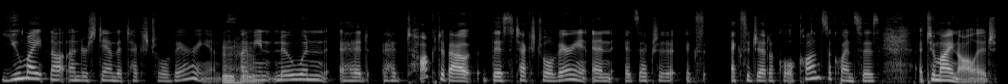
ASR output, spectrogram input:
you might not understand the textual variants. I mean, no one had had talked about this textual variant and its ex- exegetical consequences, to my knowledge,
